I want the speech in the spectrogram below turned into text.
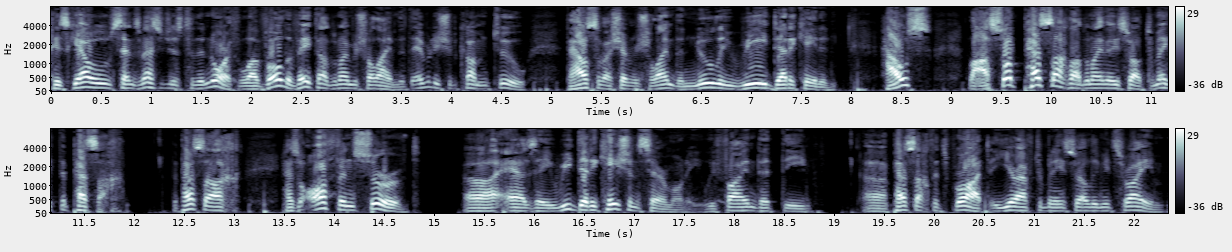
Chizkiyahu sends messages to the north, Lavo Leveit Adonai Yerushalayim, that everybody should come to the house of Hashem Yerushalayim, the newly rededicated house, La'asot Pesach Adonai Yisrael, to make the Pesach. The Pesach has often served uh, as a rededication ceremony. We find that the uh, Pesach that's brought a year after Bnei Israel Mitzrayim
